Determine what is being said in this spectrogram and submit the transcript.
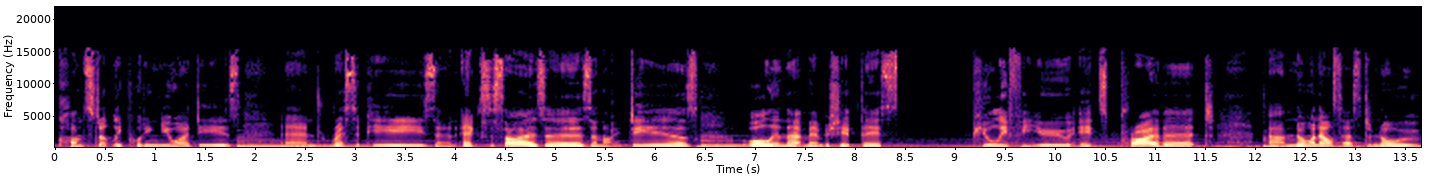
constantly putting new ideas and recipes and exercises and ideas all in that membership. There's purely for you, it's private, um, no one else has to know.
